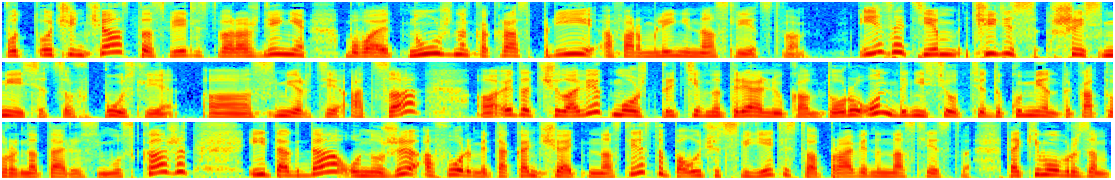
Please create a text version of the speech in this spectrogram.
Вот очень часто свидетельство о рождении бывает нужно как раз при оформлении наследства. И затем, через 6 месяцев после э, смерти отца, э, этот человек может прийти в нотариальную контору, он донесет те документы, которые нотариус ему скажет, и тогда он уже оформит окончательное наследство, получит свидетельство о праве на наследство. Таким образом,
